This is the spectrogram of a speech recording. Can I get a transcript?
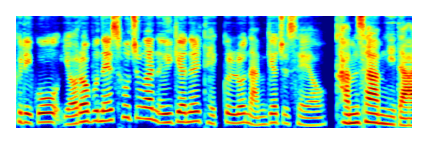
그리고 여러분의 소중한 의견을 댓글로 남겨주세요. 감사합니다.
